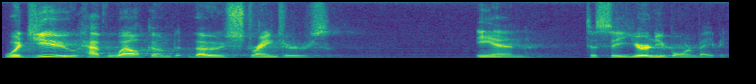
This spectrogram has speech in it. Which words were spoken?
Would you have welcomed those strangers in to see your newborn baby?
